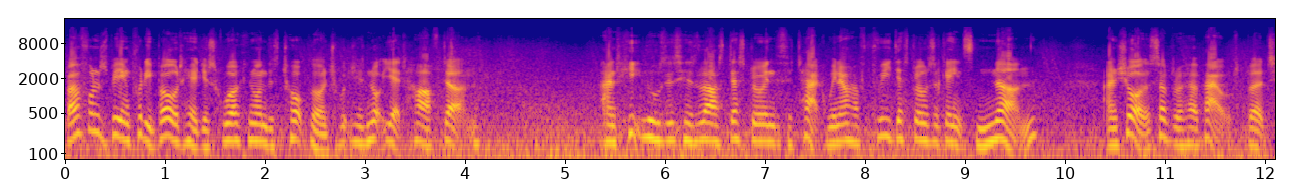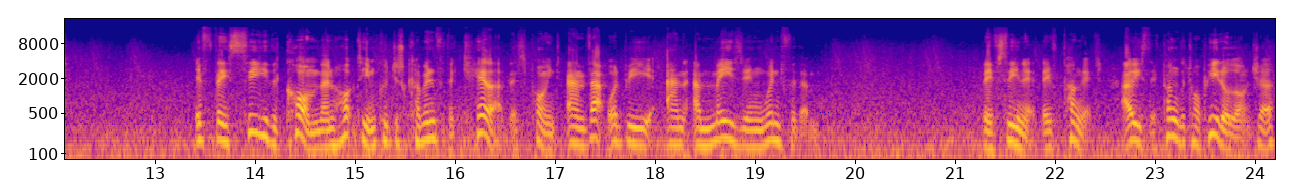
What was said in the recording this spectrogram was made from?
Balfron is being pretty bold here, just working on this torp launch, which is not yet half done. And he loses his last Destro in this attack. We now have three Destros against none. And sure, the subs will help out, but if they see the com, then Hot Team could just come in for the kill at this point, and that would be an amazing win for them. They've seen it, they've pung it. At least they've punged the torpedo launcher,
